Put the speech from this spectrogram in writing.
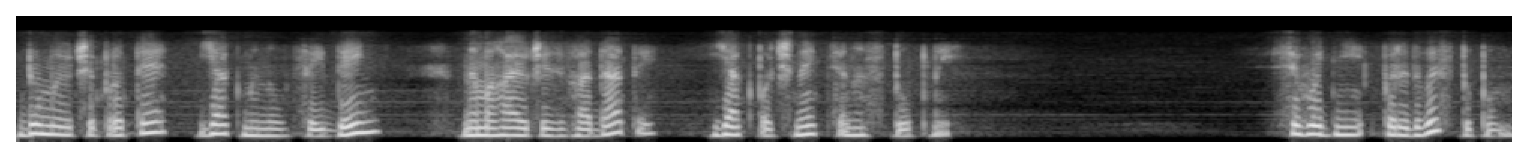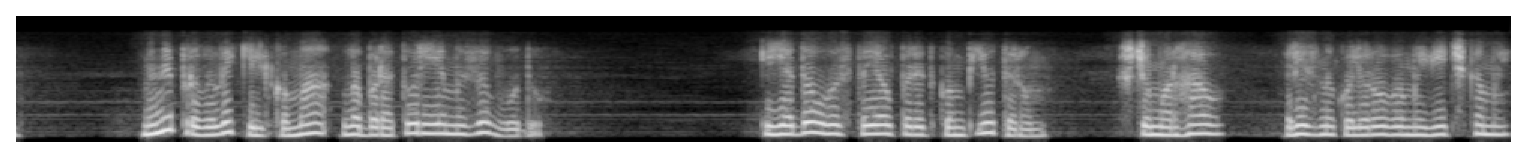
думаючи про те, як минув цей день, намагаючись вгадати, як почнеться наступний. Сьогодні перед виступом мене провели кількома лабораторіями заводу, і я довго стояв перед комп'ютером, що моргав різнокольоровими вічками,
